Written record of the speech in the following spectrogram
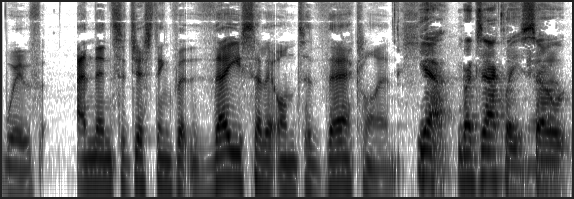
with and then suggesting that they sell it on to their clients. Yeah, exactly. Yeah. So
